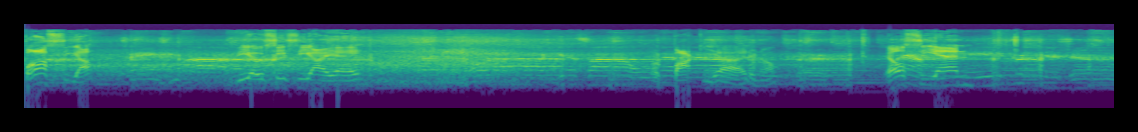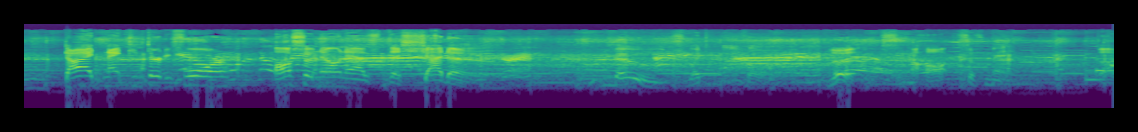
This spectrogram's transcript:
Bossia, B-O-C-C-I-A, or Bakia, I don't know. LCN died 1934, also known as The Shadow. Who knows what evil lurks in the hearts of men? The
